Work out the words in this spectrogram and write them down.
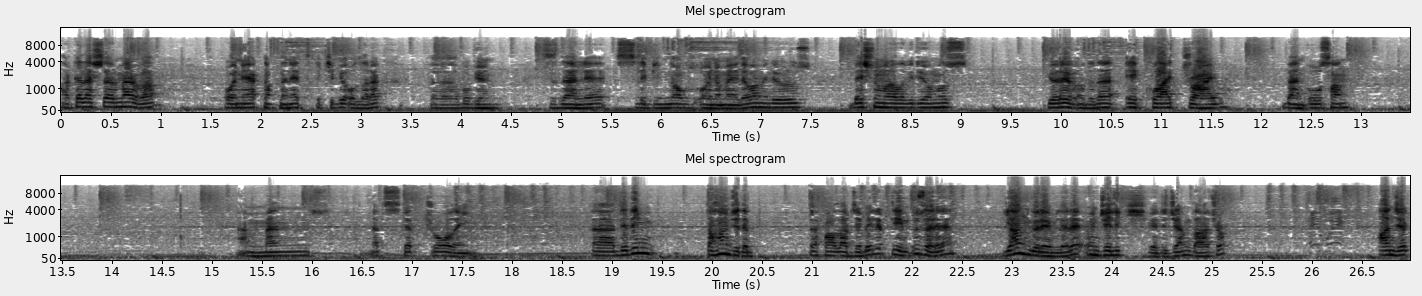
Arkadaşlar merhaba. Oynayak.net ekibi olarak e, bugün sizlerle Sleeping Dogs oynamaya devam ediyoruz. 5 numaralı videomuz. Görev adı da A Quiet Drive. Ben Oğuzhan. Hemen let's get rolling. E, dediğim daha önce de defalarca belirttiğim üzere yan görevlere öncelik vereceğim daha çok. Ancak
